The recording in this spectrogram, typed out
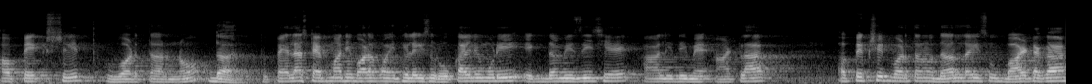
અપેક્ષિત વળતરનો દર. તો પહેલા સ્ટેપમાંથી બાળકો અહીંથી લઈશું. રોકાયેલી મૂડી એકદમ ઇઝી છે. આ લીધી મેં આઠ લાખ. અપેક્ષિત વળતરનો દર લઈશું બાર ટકા.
